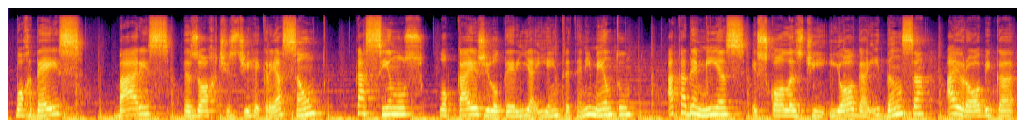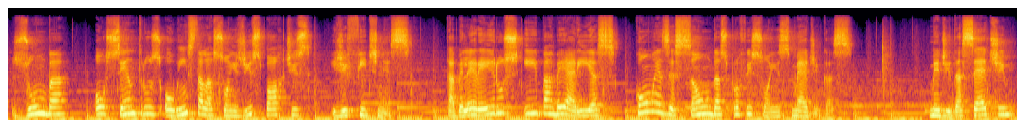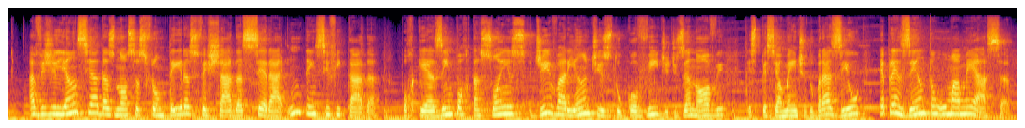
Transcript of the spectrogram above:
bordéis, bares, resorts de recreação, cassinos, locais de loteria e entretenimento, academias, escolas de yoga e dança, aeróbica, zumba ou centros ou instalações de esportes e de fitness cabeleireiros e barbearias, com exceção das profissões médicas. Medida 7. A vigilância das nossas fronteiras fechadas será intensificada, porque as importações de variantes do Covid-19, especialmente do Brasil, representam uma ameaça.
